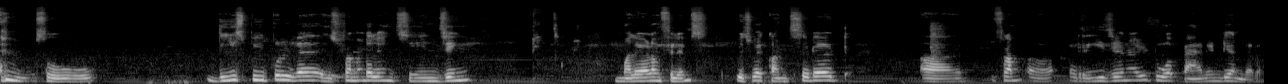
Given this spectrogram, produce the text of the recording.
so these people were instrumental in changing Malayalam films, which were considered uh, from a regional to a pan-Indian level.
